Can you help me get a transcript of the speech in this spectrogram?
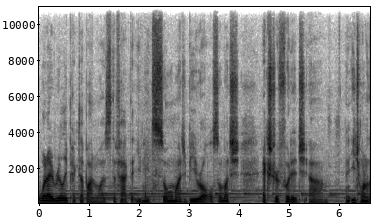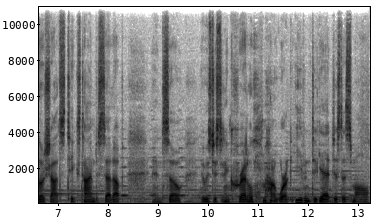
what I really picked up on was the fact that you need so much B-roll, so much extra footage, um, and each one of those shots takes time to set up. And so it was just an incredible amount of work, even to get just a small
